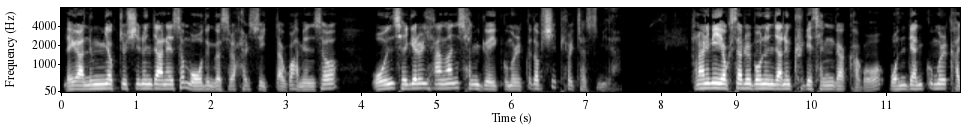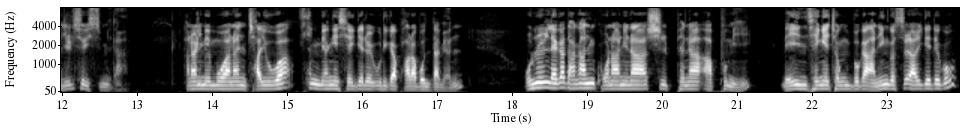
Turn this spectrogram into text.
내가 능력 주시는 자 안에서 모든 것을 할 수 있다고 하면서 온 세계를 향한 선교의 꿈을 끝없이 펼쳤습니다. 하나님의 역사를 보는 자는 크게 생각하고 원대한 꿈을 가질 수 있습니다. 하나님의 무한한 자유와 생명의 세계를 우리가 바라본다면 오늘 내가 당한 고난이나 실패나 아픔이 내 인생의 전부가 아닌 것을 알게 되고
